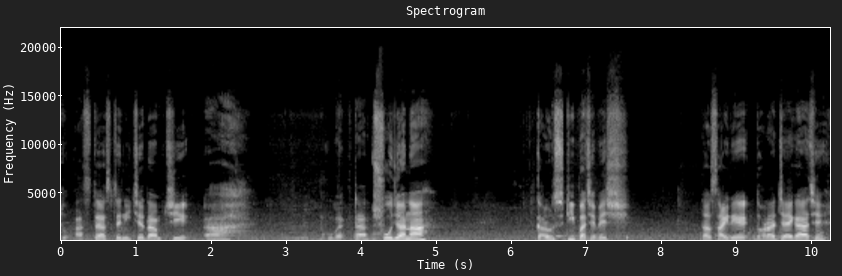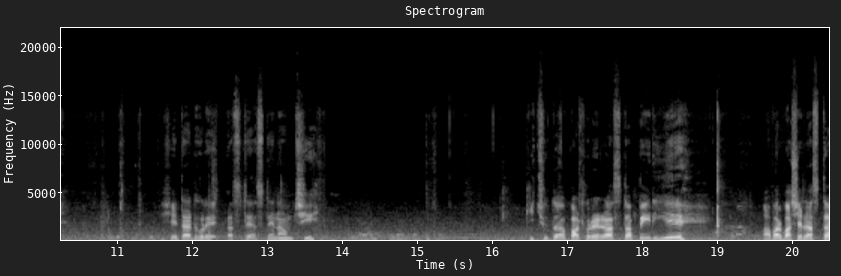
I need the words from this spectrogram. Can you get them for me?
তো আস্তে আস্তে নিচে নামছি। খুব একটা সোজা না, কারণ স্টিপ আছে বেশ। তার সাইডে ধরার জায়গা আছে। সেটা ধরে আস্তে আস্তে নামছি। কিছুটা পাথরের রাস্তা পেরিয়ে আবার বাসের রাস্তা।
